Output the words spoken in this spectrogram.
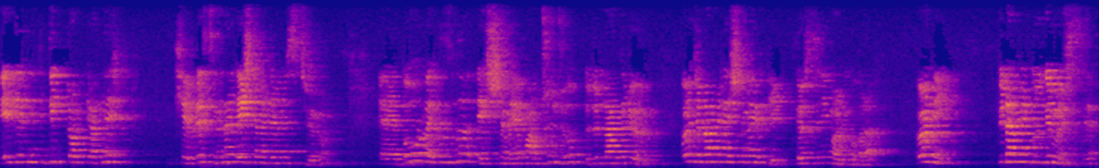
ellerindeki dikdörtgenle resmine eşlemelerini istiyorum. Ee, doğru ve hızlı eşleme yapan çocuğu ödüllendiriyorum. Önce ben bir eşleme yapayım, göstereyim örnek olarak. Örneğin, gülen bir duygu emojisi.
